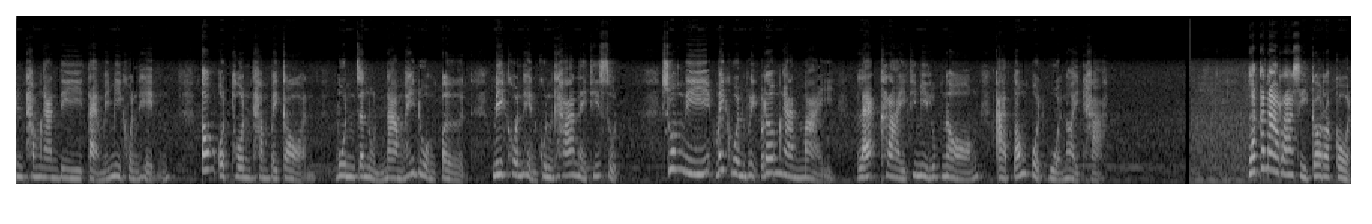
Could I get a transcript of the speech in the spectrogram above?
ณฑ์ทำงานดีแต่ไม่มีคนเห็น ต้องอดทนทำไปก่อน บุญจะหนุนนำให้ดวงเปิด มีคนเห็นคุณค่าในที่สุด ช่วงนี้ไม่ควรริเริ่มงานใหม่ และใครที่มีลูกน้องอาจต้องปวดหัวหน่อยค่ะลัคนาราศีกรกฎ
